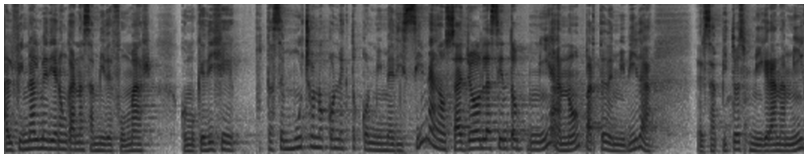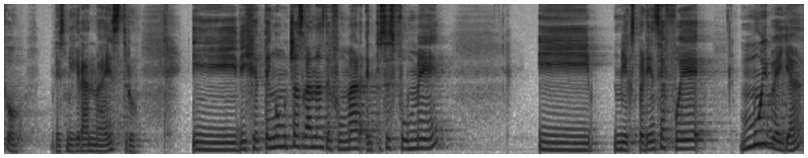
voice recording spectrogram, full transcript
al final me dieron ganas a mí de fumar. Como que dije, puta, hace mucho no conecto con mi medicina, o sea, yo la siento mía, ¿no? Parte de mi vida. El sapito es mi gran amigo, es mi gran maestro. Y dije, tengo muchas ganas de fumar, entonces fumé y mi experiencia fue muy bella,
